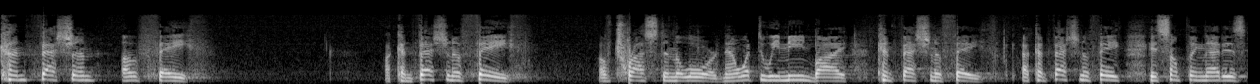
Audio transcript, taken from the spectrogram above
confession of faith. A confession of faith, of trust in the Lord. Now, what do we mean by confession of faith? A confession of faith is something that is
